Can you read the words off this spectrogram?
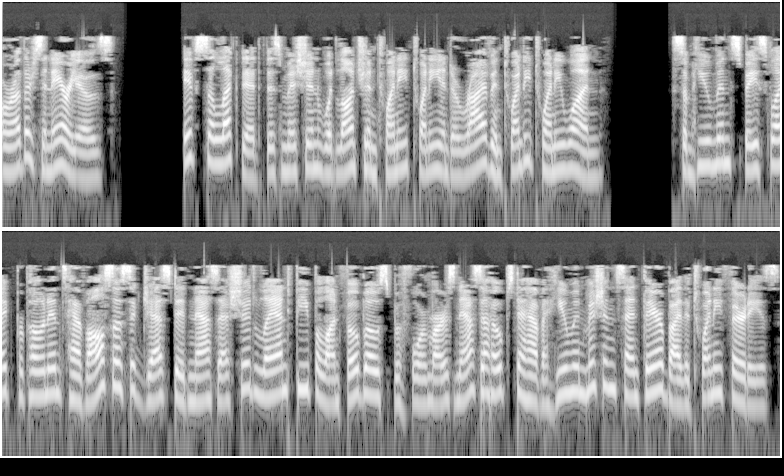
or other scenarios. If selected, this mission would launch in 2020 and arrive in 2021. Some human spaceflight proponents have also suggested NASA should land people on Phobos before Mars. NASA hopes to have a human mission sent there by the 2030s.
